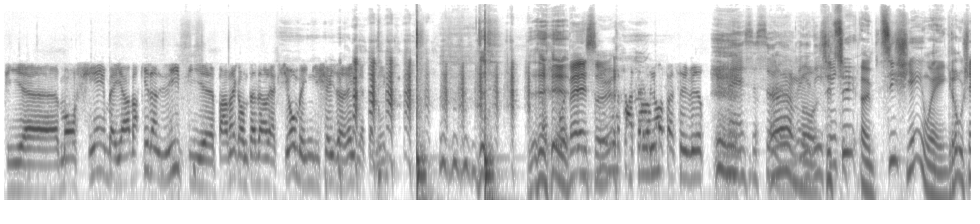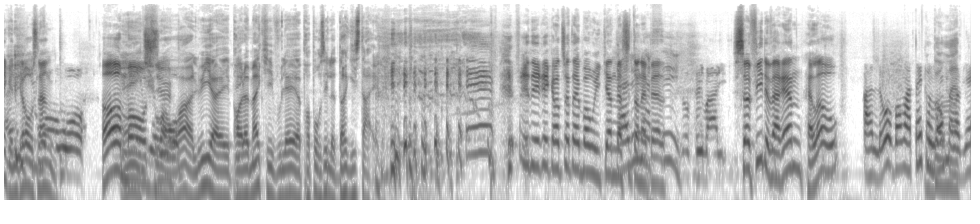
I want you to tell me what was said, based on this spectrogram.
Puis euh, mon chien, ben, il est embarqué dans le lit. Puis euh, pendant qu'on était dans l'action, ben, il me lichait les oreilles, la tonique. Bien sûr. Assez vite. Ben, c'est ça. Ah, a C'est-tu un petit chien ou un gros chien qui a une grosse langue? Oh Hey, mon Chihuahua. Lui, euh, probablement qu'il voulait euh, proposer le doggy style. Dieu! Frédéric, on te souhaite un bon week-end. Merci de ton appel. Sophie de Varennes, hello. Allô, bon matin, tout le monde, ça va bien?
